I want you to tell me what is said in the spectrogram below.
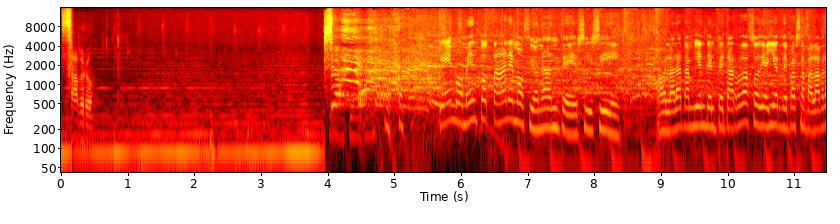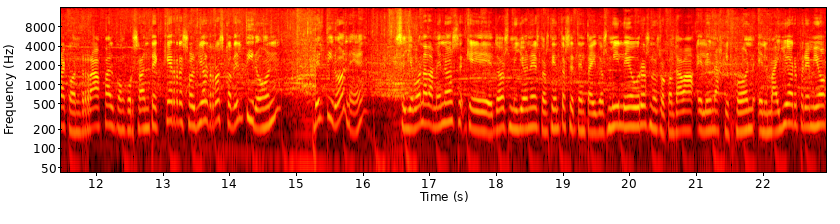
Fabro. Qué momento tan emocionante, sí, sí. Hablará también del petardazo de ayer de pasapalabra con Rafa, el concursante que resolvió el rosco del tirón. Del tirón, ¿eh? Se llevó nada menos que 2.272.000 euros, nos lo contaba Elena Gijón, el mayor premio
